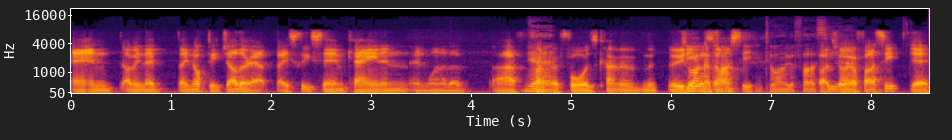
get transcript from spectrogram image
And I mean, they they knocked each other out basically. Sam Cane and, and one of the uh, front Yeah. row forwards, can't remember Moody or Tuanga something. Fussy. Tu'ungafasi, But yeah. Yeah.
